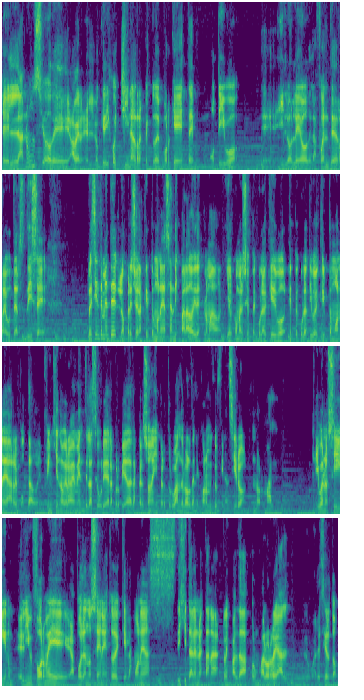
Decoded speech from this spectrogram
el anuncio de, a ver, lo que dijo China al respecto de por qué este motivo, eh, y lo leo de la fuente de Reuters, dice, Recientemente los precios de las criptomonedas se han disparado y desplomado, y el comercio especulativo, de criptomonedas ha repuntado, infringiendo gravemente la seguridad de la propiedad de las personas y perturbando el orden económico y financiero normal. Y bueno, siguen el informe eh, apoyándose en esto de que las monedas digitales no están respaldadas por un valor real, lo cual es cierto.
